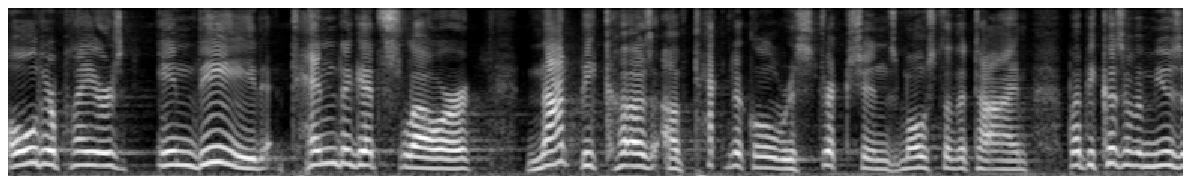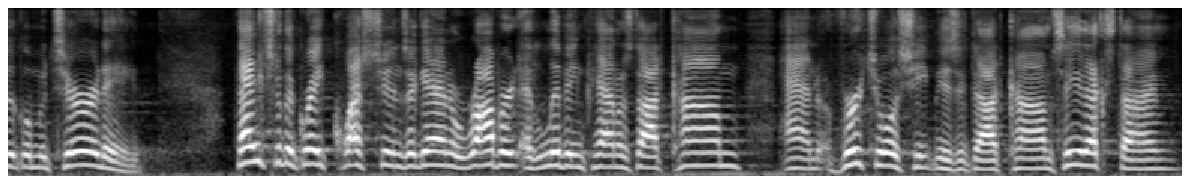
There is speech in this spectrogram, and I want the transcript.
older players indeed tend to get slower, not because of technical restrictions most of the time, but because of a musical maturity. Thanks for the great questions. Again, Robert at livingpianos.com and virtualsheetmusic.com. See you next time.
